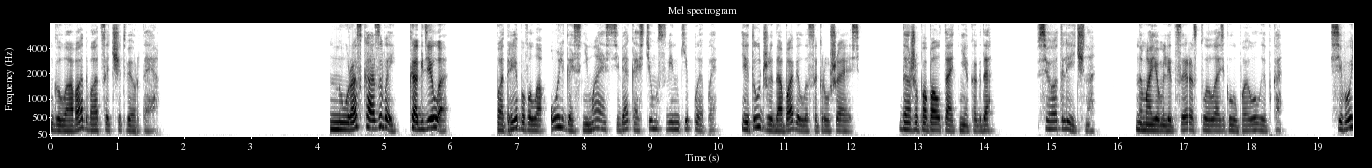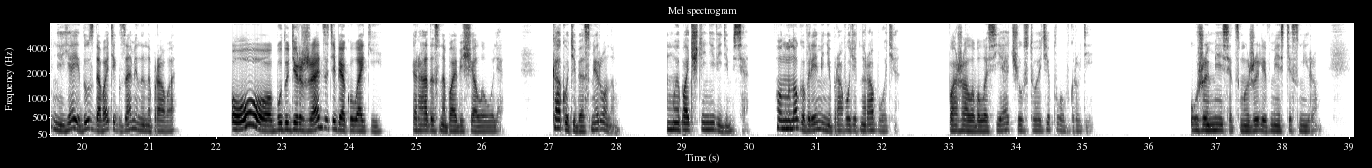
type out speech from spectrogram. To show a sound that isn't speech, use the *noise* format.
Глава 24. «Ну, рассказывай, как дела?» — потребовала Ольга, снимая с себя костюм свинки Пеппы, и тут же добавила, сокрушаясь. «Даже поболтать некогда». Все отлично». На моем лице расплылась глупая улыбка. «Сегодня я иду сдавать экзамены на права». «О, буду держать за тебя кулаки», — радостно пообещала Оля. «Как у тебя с Мироном?» Мы почти не видимся. Он много времени проводит на работе. Пожаловалась я, чувствуя тепло в груди. Уже месяц мы жили вместе с миром.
